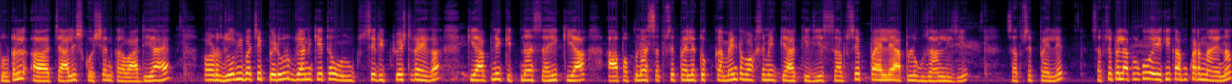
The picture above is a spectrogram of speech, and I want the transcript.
टोटल चालीस क्वेश्चन करवा दिया है। और जो भी बच्चे पेड ग्रुप ज्वाइन किए थे, उनसे रिक्वेस्ट रहेगा कि आपने कितना सही किया। आप अपना सबसे पहले तो कमेंट बॉक्स में क्या कीजिए। सबसे पहले आप लोग जान लीजिए। सबसे पहले सबसे पहले आप लोग को एक ही काम करना है ना?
